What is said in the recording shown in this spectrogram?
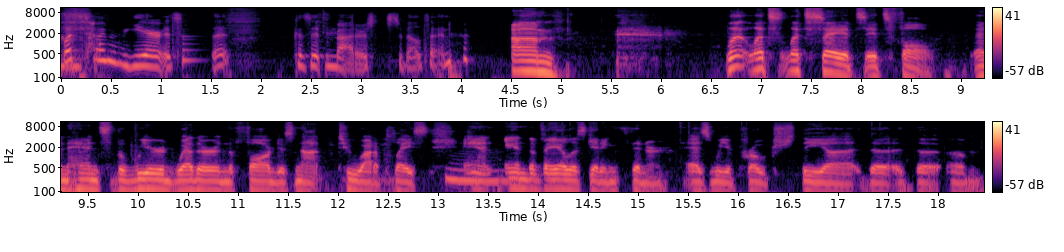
what time of year it's it? Because it matters to Beltane. Um, let, let's let's say it's it's fall, and hence the weird weather and the fog is not too out of place, Hmm. and and the veil is getting thinner as we approach the uh the the um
